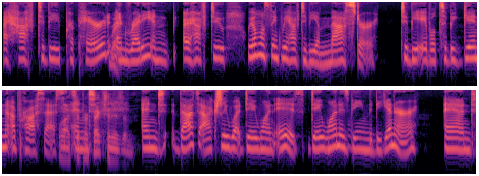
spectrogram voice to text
I have to be prepared Right. and ready. And I have to, we almost think we have to be a master to be able to begin a process. Well, that's and, perfectionism. and that's actually what day one is. Day one is being the beginner, and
